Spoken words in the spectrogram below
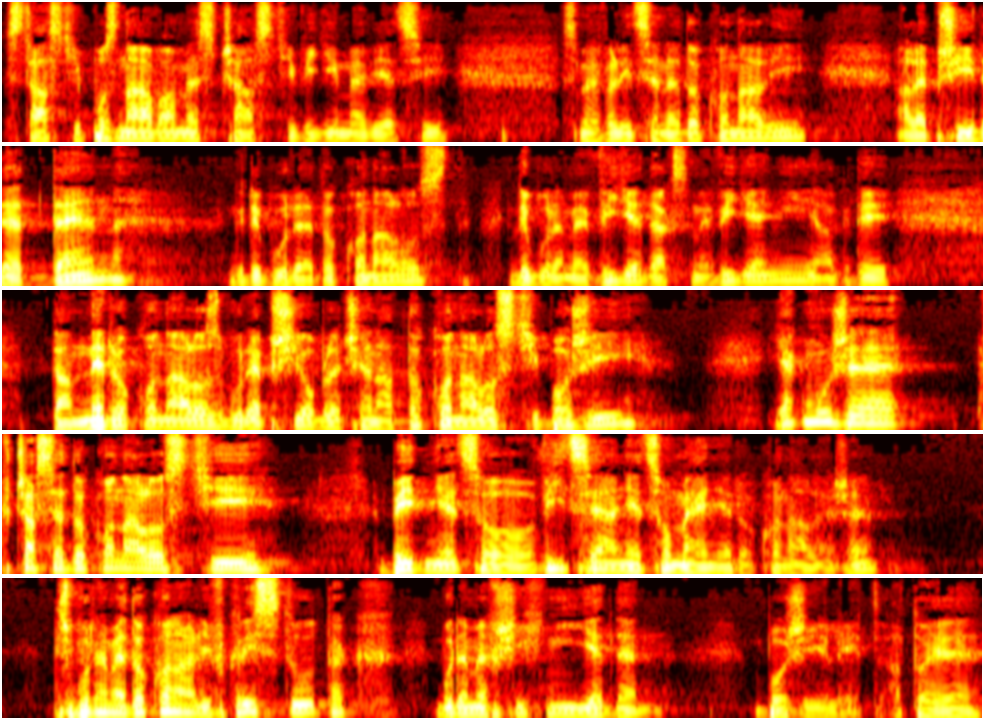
Z části poznáváme, z části vidíme věci, jsme velice nedokonalí, ale přijde den, kdy bude dokonalost, kdy budeme vidět, jak jsme vidění a kdy ta nedokonalost bude přioblečena dokonalosti Boží. Jak může v čase dokonalosti být něco více a něco méně dokonalé, že? Když budeme dokonalí v Kristu, tak budeme všichni jeden Boží lid. A to je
